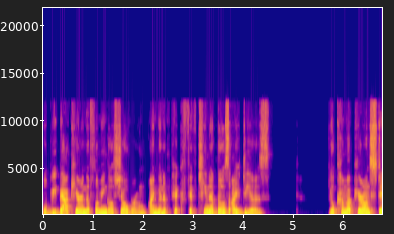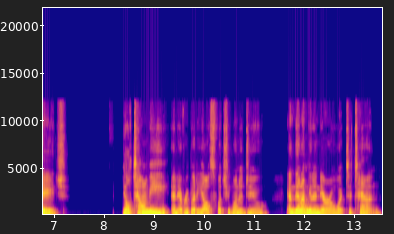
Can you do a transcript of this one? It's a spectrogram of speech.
we'll be back here in the Flamingo showroom. I'm going to pick 15 of those ideas. You'll come up here on stage. You'll tell me and everybody else what you want to do. And then I'm going to narrow it to 10.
